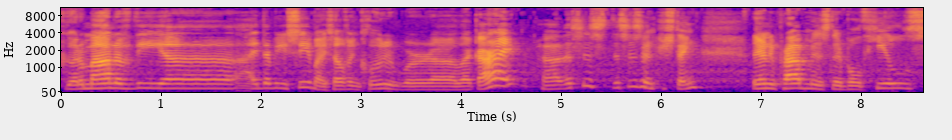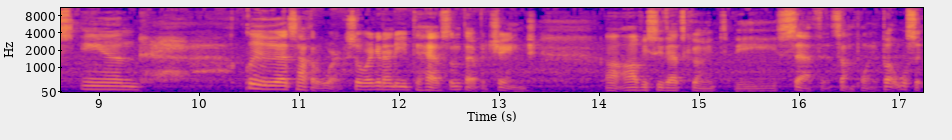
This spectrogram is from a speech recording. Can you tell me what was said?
good amount of the uh, IWC, myself included, were uh, like, "All right, uh, this is this is interesting." The only problem is they're both heels, and clearly that's not going to work. So we're going to need to have some type of change. Uh, obviously, that's going to be Seth at some point, but we'll see.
